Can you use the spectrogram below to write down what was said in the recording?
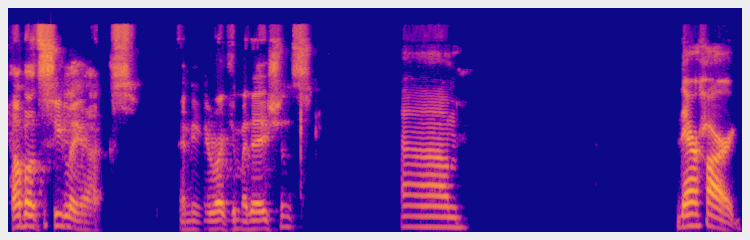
How about celiacs? Any recommendations? Um, they're hard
